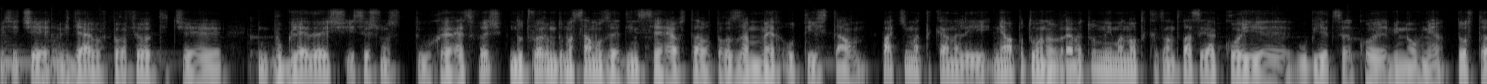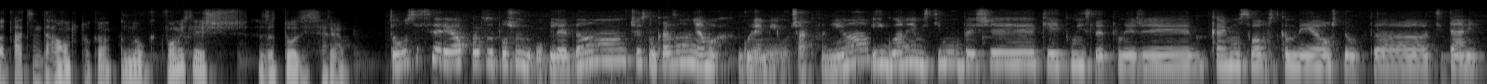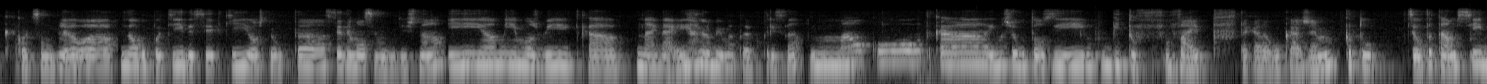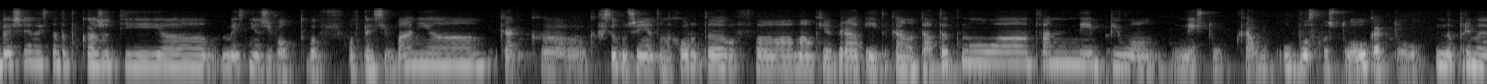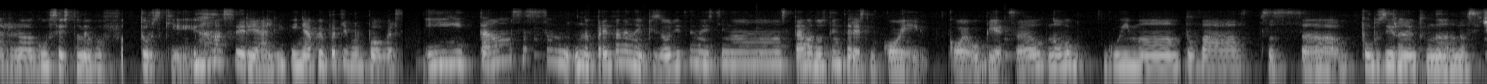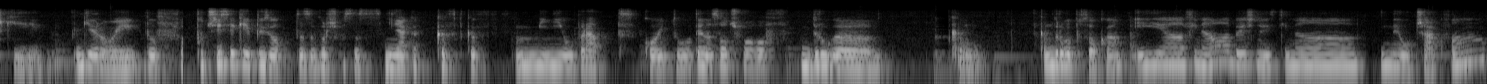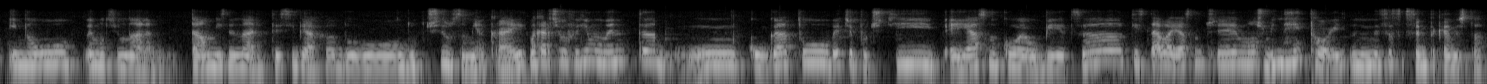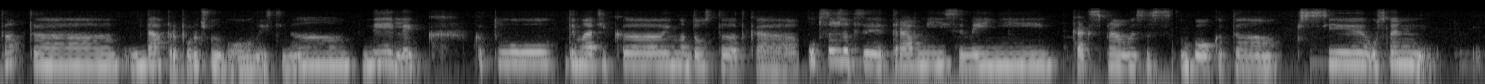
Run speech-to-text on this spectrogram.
Мисля, че видях в профила ти, че го гледаш и всъщност го харесваш. Да отворим дума само за един сериал, става въпрос за Мер от Истаун. Пак има така, нали, няма пътуване на времето, но има нотката на това сега кой е убиеца, кой е виновния. Доста, това е централното тук. Но какво мислиш за този сериал? Този сериал, който започнах да го гледам, честно казано, нямах големи очаквания. И главният ми стимул беше Кейт Уинслет, понеже така имам слабост към нея още от Титаник, който съм гледала много пъти, десетки, още от 7-8 годишна. И а, ми е, може би, така най-най-любимата актриса. Малко така имаше го този битов вайб, така да го кажем, като целта там си беше наистина да покажат и а, местния живот в, в Пенсилвания, как, а, какви са отношенията на хората в а, малкия град и така нататък, но а, това не е било нещо така отблъскващо, както, например, го усещаме в турски сериали и някои пъти в български. И там с напредване на епизодите наистина става доста интересно кой, кой е убиеца. Отново го има това с а, подозирането на, на всички герои. В почти всеки епизод завършва с някакъв такъв мини обрат, който те насочва в друга към към друга посока. И а, финала беше наистина неочакван и много емоционален. Там изненадите си бяха до, до почти до самия край. Макар, че в един момент, а, когато вече почти е ясно кой е убиеца, ти става ясно, че може би не е той. Не са съвсем така нещата. Та, да, препоръчвам го наистина. Не е лек като тематика има доста така. Обсъждат се травми, семейни, как се справяме с болката. Си е, освен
